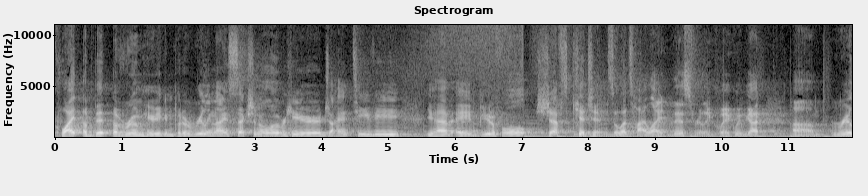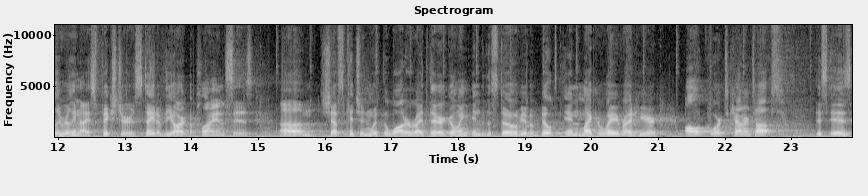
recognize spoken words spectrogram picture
quite a bit of room here. You can put a really nice sectional over here, giant TV, you have a beautiful chef's kitchen. So let's highlight this really quick. We've got um, really, really nice fixtures, state-of-the-art appliances, um, chef's kitchen with the water right there going into the stove. You have a built-in microwave right here, all quartz countertops. This is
